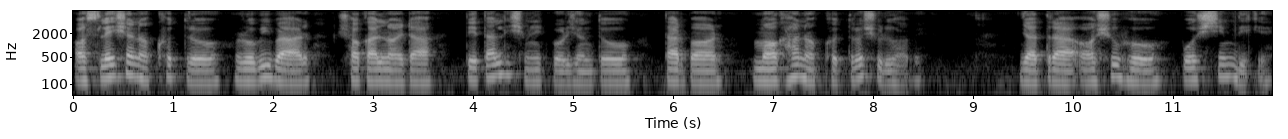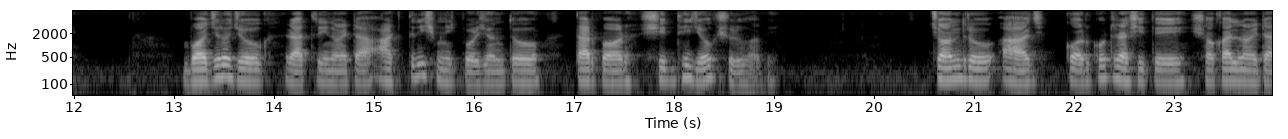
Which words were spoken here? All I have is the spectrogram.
অশ্লেষা নক্ষত্র রবিবার সকাল নয়টা তেতাল্লিশ মিনিট পর্যন্ত, তারপর মঘা নক্ষত্র শুরু হবে। যাত্রা অশুভ পশ্চিম দিকে। বজ্রযোগ রাত্রি নয়টা আটত্রিশ মিনিট পর্যন্ত, তারপর সিদ্ধিযোগ শুরু হবে। চন্দ্র আজ কর্কট রাশিতে সকাল নয়টা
